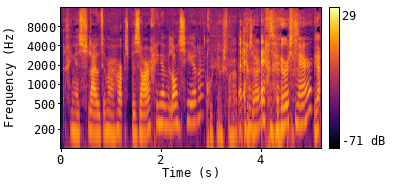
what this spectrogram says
gingen sluiten, maar Harper's Bazaar gingen we lanceren. Goed nieuws voor Harper's Bazaar. Echt, echt Hearst-merk. ja.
